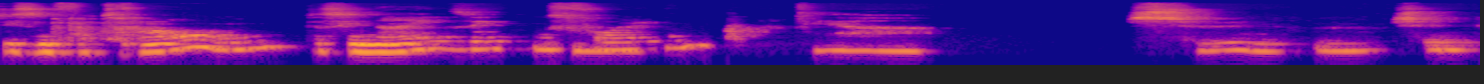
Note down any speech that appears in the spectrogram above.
diesem Vertrauen des Hineinsinkens folgen. Ja. Schön schön. Hm, schön.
